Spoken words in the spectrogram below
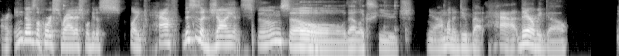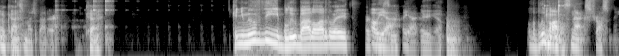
All right, in goes the horseradish. We'll get a like half. This is a giant spoon, so Oh, that looks huge. yeah, I'm gonna do about half. There we go. Okay. That's much better. Okay. Can you move the blue bottle out of the way? Oh yeah, see. yeah. There you go. Well, the blue bottle's next. Trust me.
